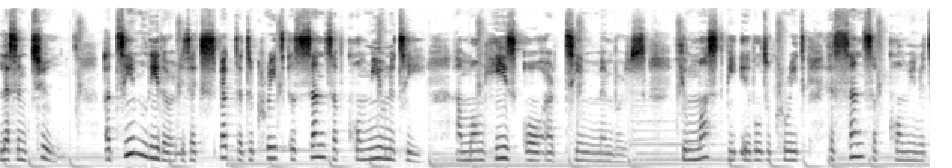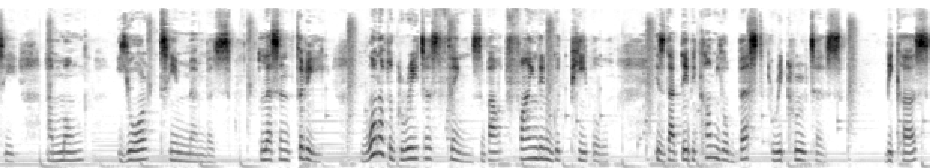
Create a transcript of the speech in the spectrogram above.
Lesson 2 A team leader is expected to create a sense of community among his or her team members you must be able to create a sense of community among your team members. Lesson 3 One of the greatest things about finding good people is that they become your best recruiters because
